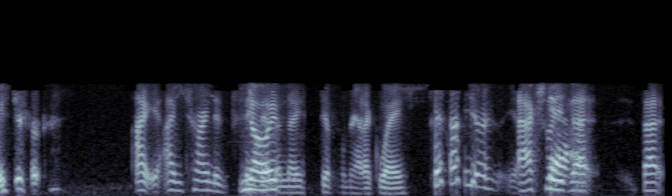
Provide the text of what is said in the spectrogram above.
major i i'm trying to say No, that in a nice diplomatic way yeah. Actually, Yeah. that that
